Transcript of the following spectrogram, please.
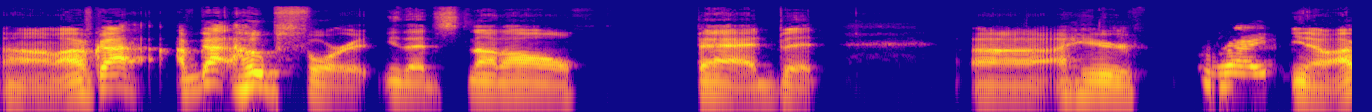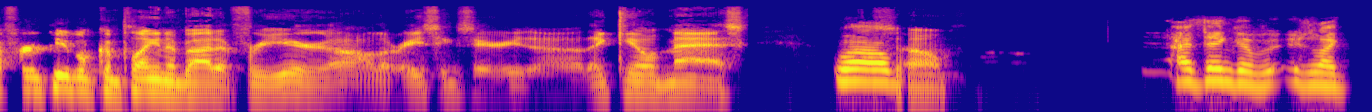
Um, I've got I've got hopes for it. You know, that's not all bad, but uh, I hear Right. you know I've heard people complain about it for years. Oh, the racing series, uh, they killed Mask. Well, So I think of like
